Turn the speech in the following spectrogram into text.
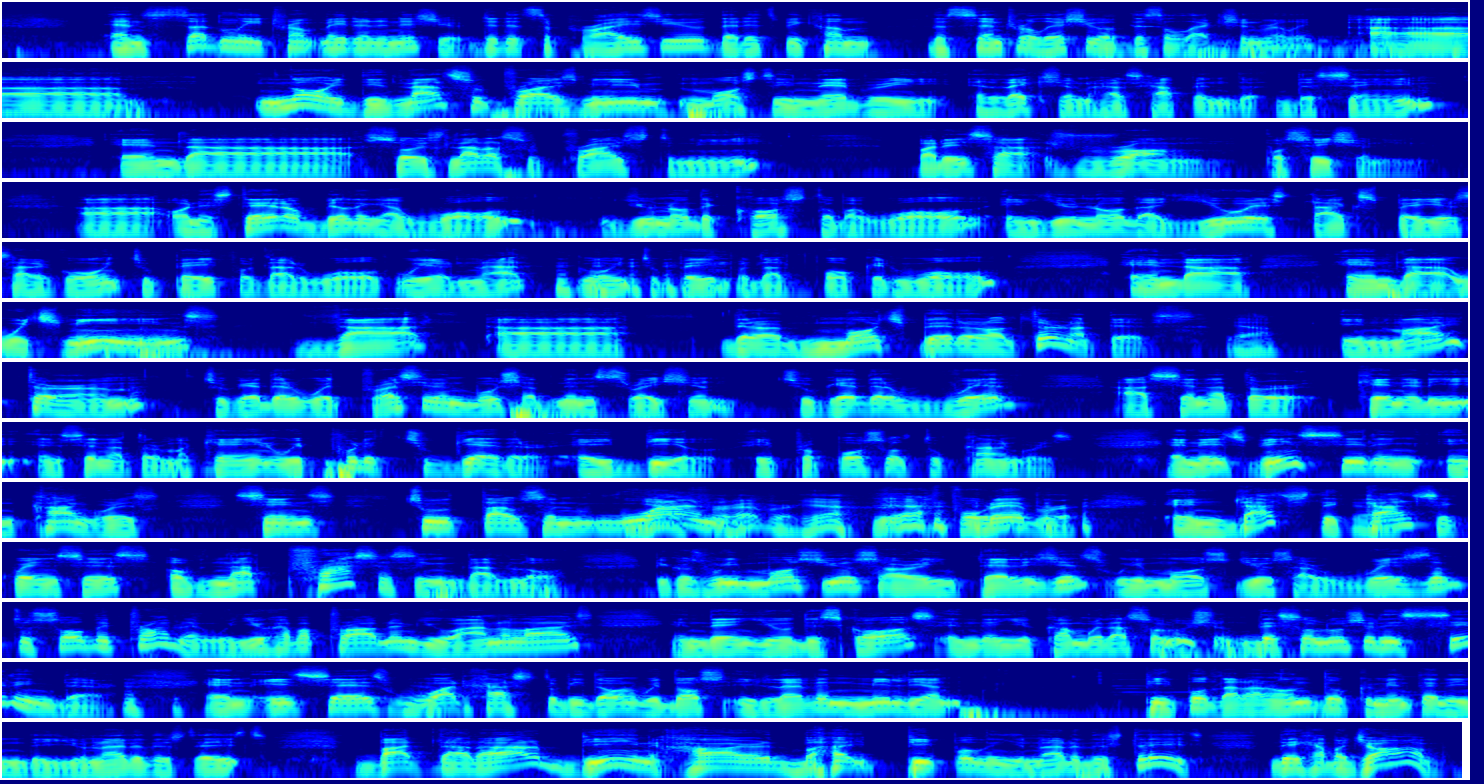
and suddenly Trump made it an issue. Did it surprise you that it's become the central issue of this election, really? Uh, no, it did not surprise me. Most in every election has happened the same. And uh, so it's not a surprise to me, but it's a wrong positioning. Uh, on instead of building a wall, you know the cost of a wall, and you know that U.S. taxpayers are going to pay for that wall. We are not going to pay for that fucking wall, and uh, and uh, which means that uh, there are much better alternatives Yeah. in my term, together with President Bush administration together with uh, Senator Kennedy and Senator McCain, we put it together a bill, a proposal to Congress. And it's been sitting in Congress since 2001. Yeah, forever, yeah. Yeah, forever. and that's the yeah. consequences of not processing that law because we must use our intelligence, we must use our wisdom to solve a problem. When you have a problem, you analyze and then you discuss and then you come with a solution. The solution is sitting there and it says yeah. what has to be done with those 11 million people that are undocumented in the United States, but that are being hired by people in the United States. They have a job.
